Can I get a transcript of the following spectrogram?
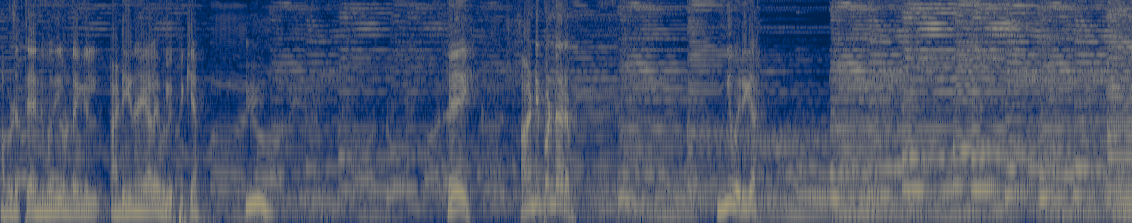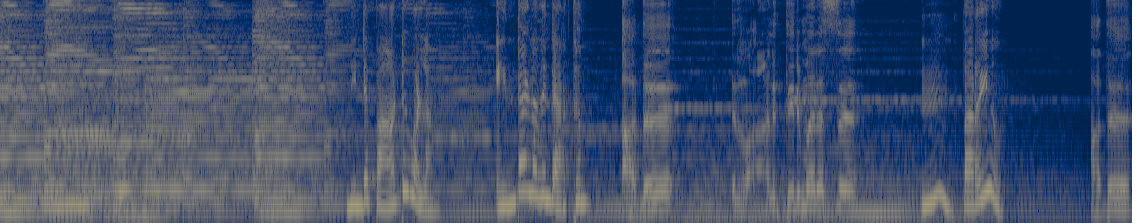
അവിടുത്തെ അനുമതി ഉണ്ടെങ്കിൽ അടിയൻ അയാളെ വിളിപ്പിക്കാം. ഏയ് ആണ്ടിപ്പണ്ടാരം ഇങ്ങ് വരിക. നിന്റെ പാട്ട് കൊള്ളാം. എന്താണ് അതിന്റെ അർത്ഥം? അത് റാണി തിരുമനസ് ഉം പറയൂ. അത്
